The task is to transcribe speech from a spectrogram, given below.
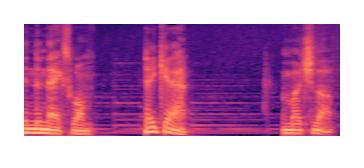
in the next one. Take care and much love.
